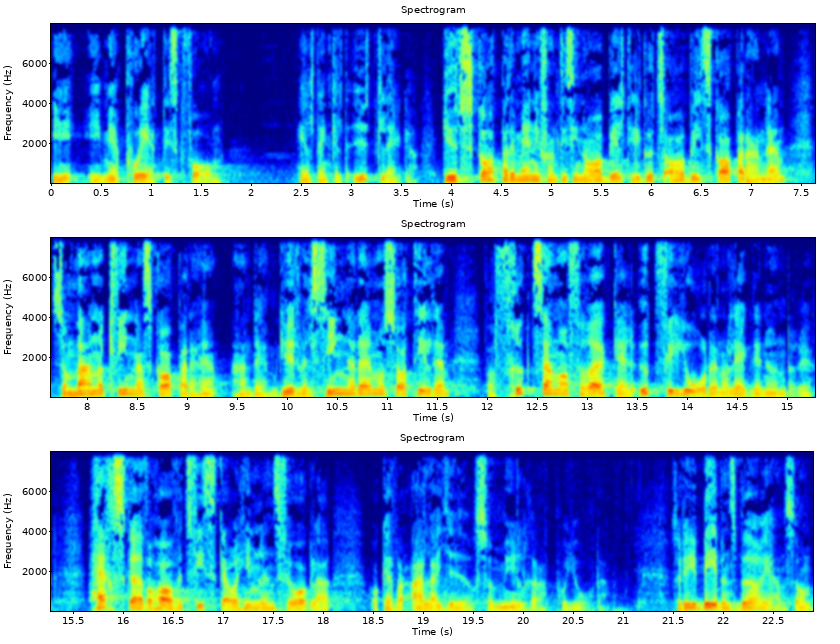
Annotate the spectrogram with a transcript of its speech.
i, i mer poetisk form helt enkelt utlägger. Gud skapade människan till sin avbild, till Guds avbild skapade han dem. Som man och kvinna skapade han dem. Gud välsignade dem och sa till dem, var fruktsamma och föröka er, uppfyll jorden och lägg den under er. Härska över havets fiskar och himlens fåglar och över alla djur som myllrar på jorden. Så det är ju Bibelns början som,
